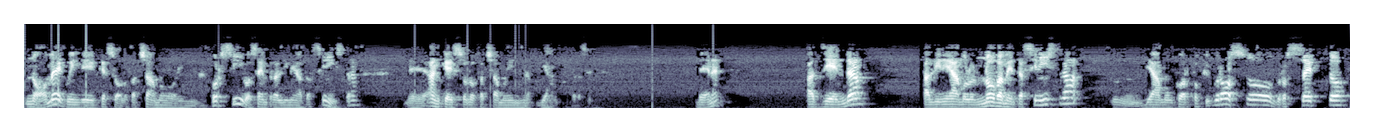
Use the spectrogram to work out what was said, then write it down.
nome, quindi che so, lo facciamo in corsivo, sempre allineato a sinistra, eh, anch'esso lo facciamo in bianco per esempio. Bene, azienda, allineiamolo nuovamente a sinistra, mm, diamo un corpo più grosso, grossetto,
